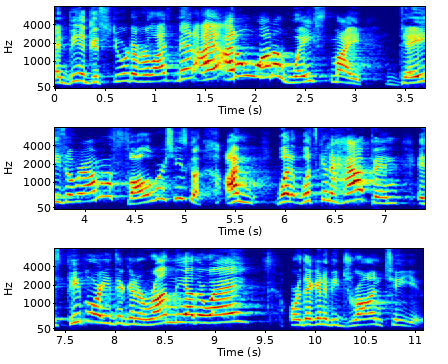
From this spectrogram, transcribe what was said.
and be a good steward of her life. Man, I, I don't want to waste my days over. here. I'm going to follow where she's going. I'm, what, what's going to happen is people are either going to run the other way or they're going to be drawn to you.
